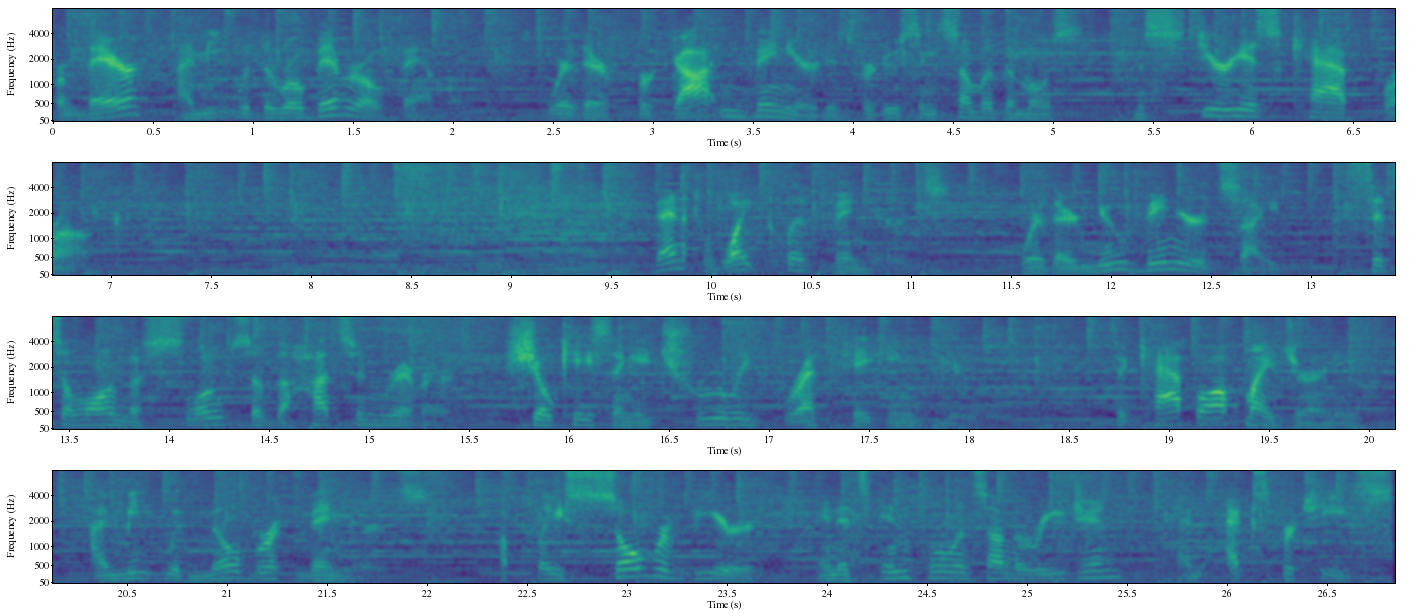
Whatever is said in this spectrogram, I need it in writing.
From there, I meet with the Robibero family, where their forgotten vineyard is producing some of the most mysterious Cab Franc. Then to Whitecliff Vineyards, where their new vineyard site sits along the slopes of the Hudson River, showcasing a truly breathtaking view. To cap off my journey, I meet with Millbrook Vineyards, a place so revered in its influence on the region and expertise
